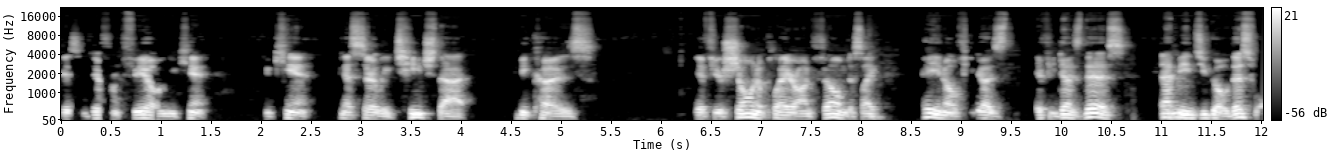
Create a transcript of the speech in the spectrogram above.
it's a different feel, and you can't you can't necessarily teach that because if you're showing a player on film, just like, hey, you know, if he does if he does this, that Mhm. means you go this way.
